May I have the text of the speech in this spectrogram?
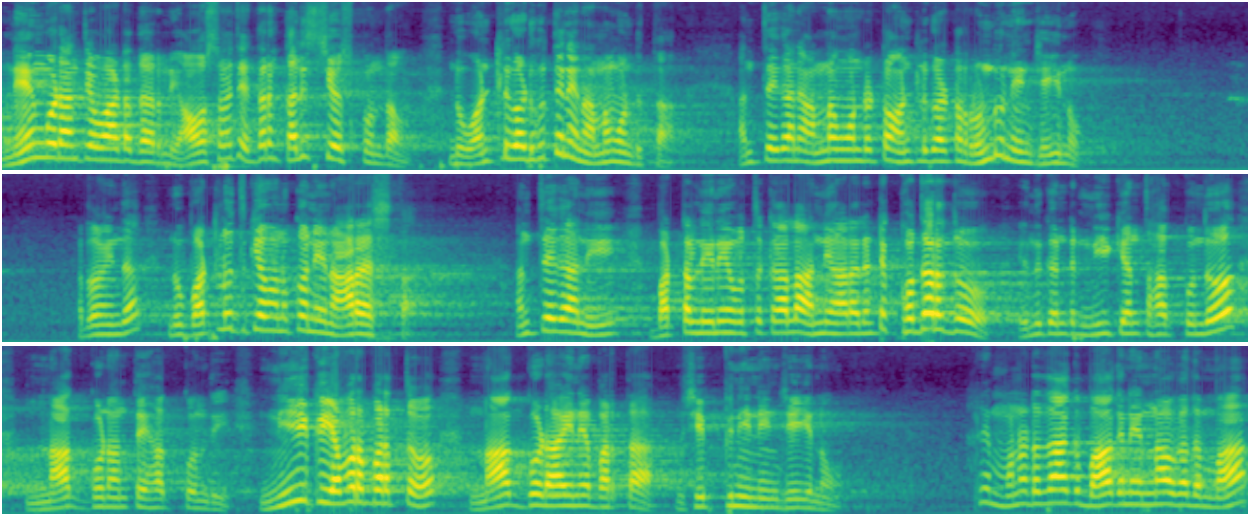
నేను కూడా అంతే వాటాదారుని. అవసరమైతే ఇద్దరం కలిసి చేసుకుందాం. నువ్వు అంట్లు కడిగితే నేను అన్నం వండుతా. అంతేగాని అన్నం వండటం అంట్లు కట్టడం రెండు నేను చేయను అర్థమైందా? నువ్వు బట్టలు ఉతికేవనుకో నేను ఆరేస్తా. అంతేగాని బట్టలు నేనే ఉతకాలా అన్ని ఆరాలంటే కుదరదు. ఎందుకంటే నీకెంత హక్కు ఉందో నాకు కూడా అంతే హక్కు ఉంది. నీకు ఎవరు భర్తో? నాకు కూడా ఆయనే భర్త. నువ్వు చెప్పి నేను చేయను. అరే మొన్నటిదాకా బాగా నిన్నావు కదమ్మా.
